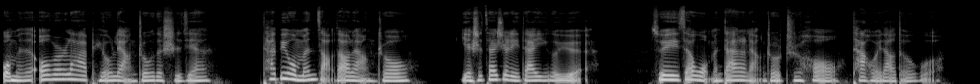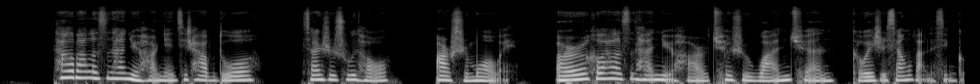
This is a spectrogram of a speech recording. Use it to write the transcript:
我们的 overlap 有两周的时间，她比我们早到两周，也是在这里待一个月，所以在我们待了两周之后，她回到德国。她和巴勒斯坦女孩年纪差不多，三十出头，二十末尾，而和巴勒斯坦女孩却是完全可谓是相反的性格。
